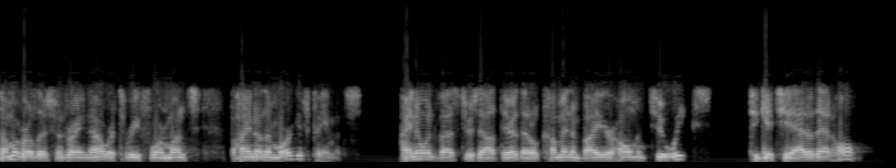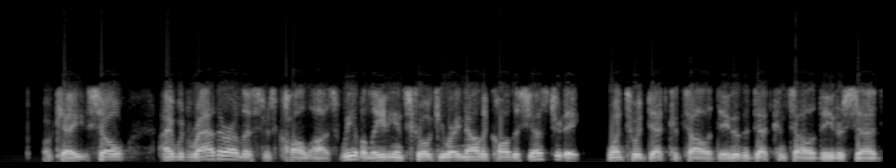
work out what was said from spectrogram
Some of our listeners right now are three four months behind on their mortgage payments. I know investors out there that'll come in and buy your home in two weeks to get you out of that home okay? So I would rather our listeners call us. We have a lady in Skokie right now that called us yesterday. Went to a debt consolidator. The debt consolidator said,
